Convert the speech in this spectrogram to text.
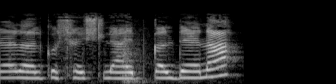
Channel को subscribe कर देना।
